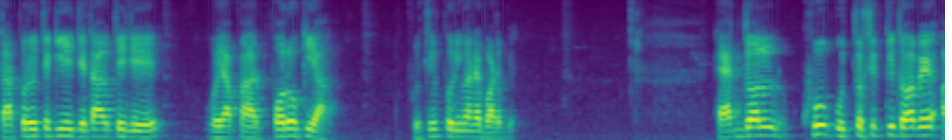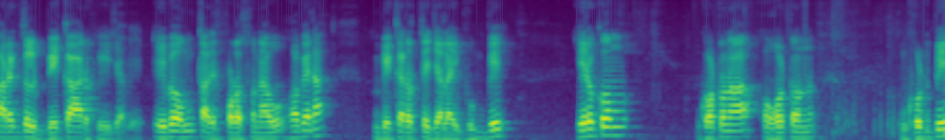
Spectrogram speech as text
তারপরে হচ্ছে গিয়ে যেটা হচ্ছে যে ওই আপনার পরকিয়া প্রচুর পরিমাণে বাড়বে। একদল খুব উচ্চশিক্ষিত হবে আর একদল বেকার হয়ে যাবে এবং তাদের পড়াশোনাও হবে না বেকারত্বের জ্বালায় ভুগবে। এরকম ঘটনা, অঘটন ঘটবে,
